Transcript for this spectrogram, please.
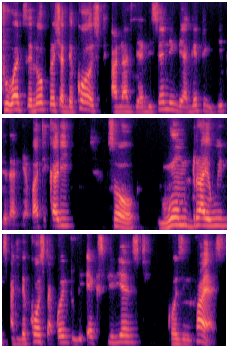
towards the low pressure at the coast. And as they are descending, they are getting heated adiabatically. So warm, dry winds at the coast are going to be experienced, causing fires.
